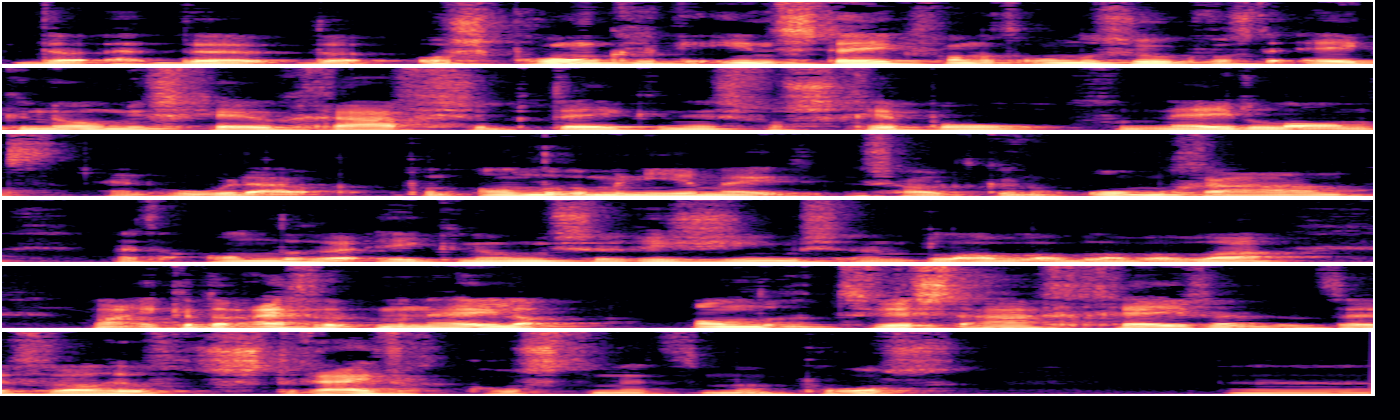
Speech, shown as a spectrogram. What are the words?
de, de, de oorspronkelijke insteek van het onderzoek was de economisch-geografische betekenis van Schiphol, van Nederland en hoe we daar op een andere manier mee zouden kunnen omgaan met andere economische regimes en bla bla bla bla bla. Maar ik heb er eigenlijk een hele andere twist aan gegeven. Dat heeft wel heel veel strijd gekost met mijn pros, uh,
